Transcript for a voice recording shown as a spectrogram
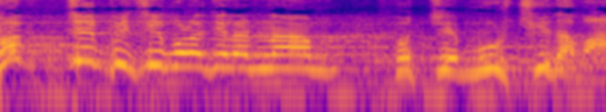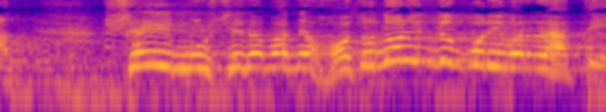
সবচেয়ে পিছিয়ে পড়া জেলার নাম হচ্ছে মুর্শিদাবাদ। সেই মুর্শিদাবাদে হতদরিদ্র পরিবারের হাতে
